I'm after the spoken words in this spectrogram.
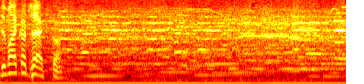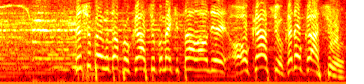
de Michael Jackson. Deixa eu perguntar pro Cássio como é que tá lá onde. Ô Cássio, cadê o Cássio?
